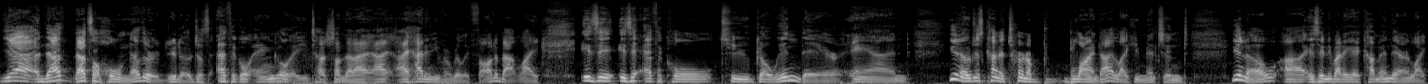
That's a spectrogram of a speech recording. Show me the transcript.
Yeah, and that that's a whole nother, you know, just ethical angle that you touched on that I, I, I hadn't even really thought about. Like, is it is it ethical to go in there and you know, just kind of turn a blind eye, like you mentioned. You know, uh, is anybody going to come in there and like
